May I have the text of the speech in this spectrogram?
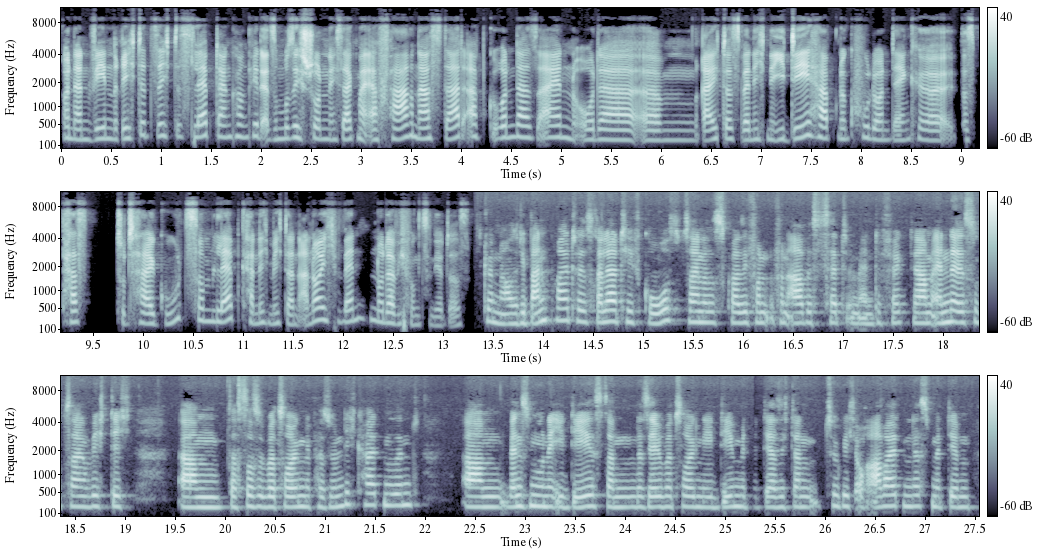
Und an wen richtet sich das Lab dann konkret? Also muss ich schon, ich sag mal, erfahrener Start-up-Gründer sein oder ähm, reicht das, wenn ich eine Idee habe, eine coole und denke, das passt total gut zum Lab? Kann ich mich dann an euch wenden oder wie funktioniert das? Genau, also die Bandbreite ist relativ groß, sozusagen, das ist quasi von, von A bis Z im Endeffekt. Ja, am Ende ist sozusagen wichtig, ähm, dass das überzeugende Persönlichkeiten sind. Ähm, Wenn es nur eine Idee ist, dann eine sehr überzeugende Idee, mit der sich dann zügig auch arbeiten lässt, mit dem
